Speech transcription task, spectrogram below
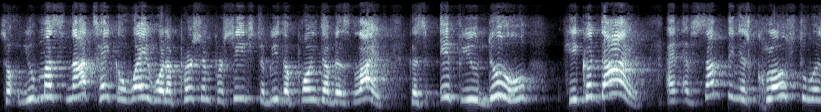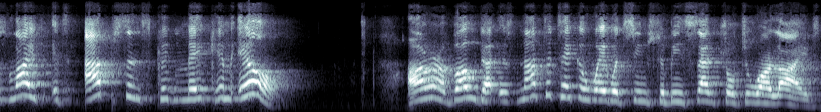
So you must not take away what a person perceives to be the point of his life. Because if you do, he could die. And if something is close to his life, its absence could make him ill. Our avoda is not to take away what seems to be central to our lives,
